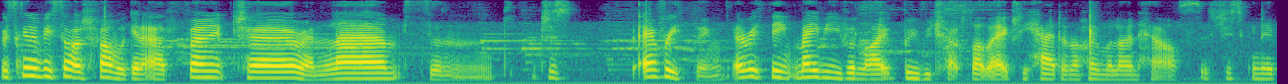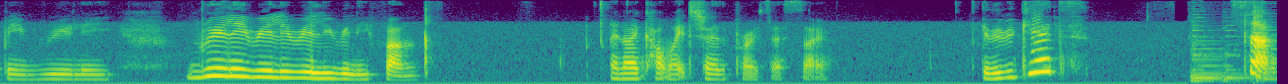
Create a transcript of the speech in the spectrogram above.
It's going to be so much fun. We're going to add furniture and lamps and just everything. Everything, maybe even like booby traps like they actually had in a Home Alone house. It's just going to be really, really, really, really, really fun. And I can't wait to show the process, so it's going to be good. So,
